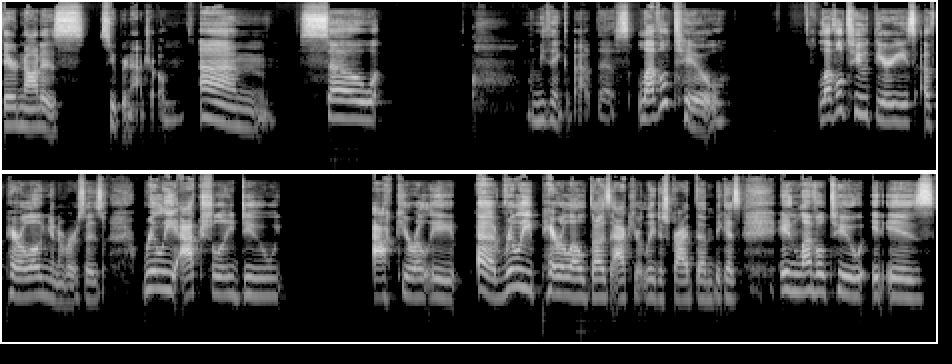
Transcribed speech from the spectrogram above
they're not as supernatural. Um, so let me think about this. Level two, level two theories of parallel universes really actually do accurately uh really parallel does accurately describe them because in level 2 it is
